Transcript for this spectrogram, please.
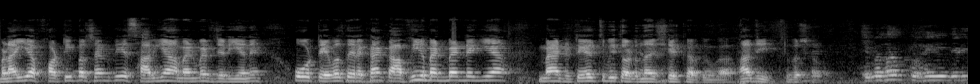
ਬਣਾਈ ਆ 40% ਦੀ ਇਹ ਸਾਰੀਆਂ ਅਮੈਂਡਮੈਂਟਸ ਜਿਹੜੀਆਂ ਨੇ ਉਹ ਟੇਬਲ ਤੇ ਰੱਖਾਂ। ਕਾਫੀ ਅਮੈਂਡਮੈਂਟ ਨੇਗੀਆਂ ਮੈਂ ਡਿਟੇਲ 'ਚ ਵੀ ਤੁਹਾਡੇ ਨਾਲ ਸ਼ੇਅਰ ਕਰ ਦੂੰਗਾ। ਹਾਂਜੀ ਸੁਬਰ ਸਾਹਿਬ ਚਿਮਾ ਸਾਹਿਬ ਤੁਸੀਂ ਜਿਹੜੀ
